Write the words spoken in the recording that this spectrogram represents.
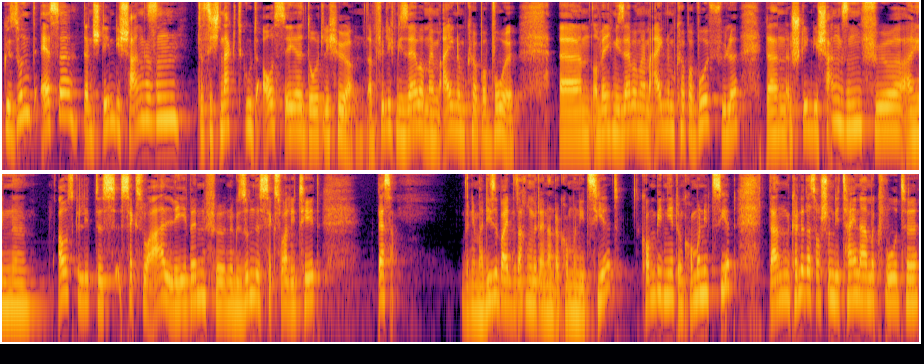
gesund esse, dann stehen die Chancen, dass ich nackt gut aussehe, deutlich höher. Dann fühle ich mich selber in meinem eigenen Körper wohl. Ähm, und wenn ich mich selber in meinem eigenen Körper wohlfühle, dann stehen die Chancen für ein ausgelebtes Sexualleben, für eine gesunde Sexualität besser. Wenn ihr mal diese beiden Sachen miteinander kommuniziert, kombiniert und kommuniziert, dann könnte das auch schon die Teilnahmequote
